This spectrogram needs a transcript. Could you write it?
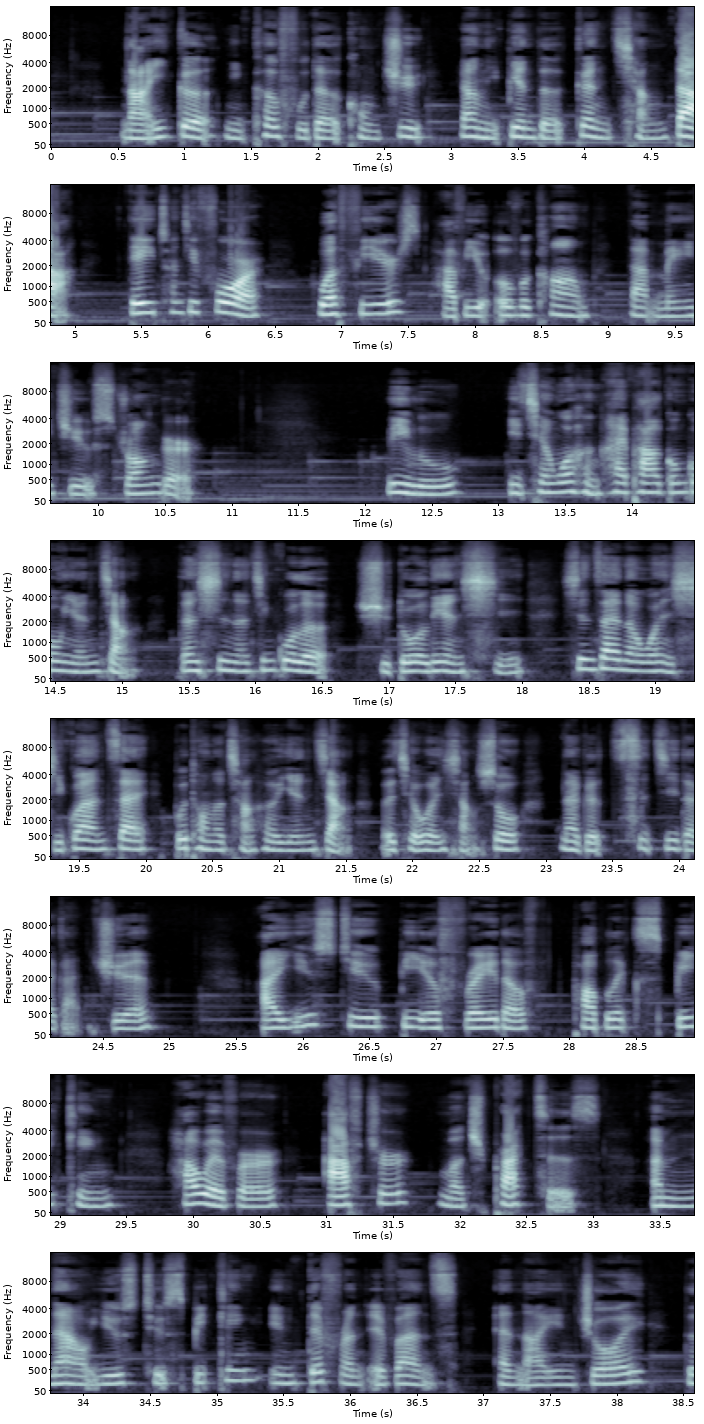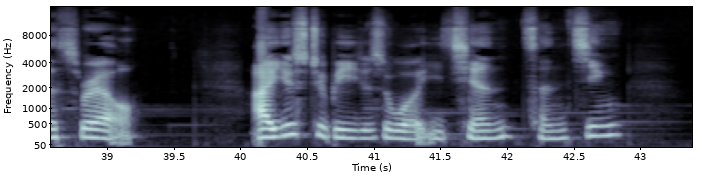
哪一个你克服的恐惧让你变得更强大 ？Day 24 What fears have you overcome that made you stronger? 例如，以前我很害怕公共演讲，但是呢，经过了许多练习，现在呢，我很习惯在不同的场合演讲，而且我很享受那个刺激的感觉。I used to be afraid of public speaking. However, after much practice, I'm now used to speaking in different events and I enjoy the thrill. I used to be 就是我以前曾经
